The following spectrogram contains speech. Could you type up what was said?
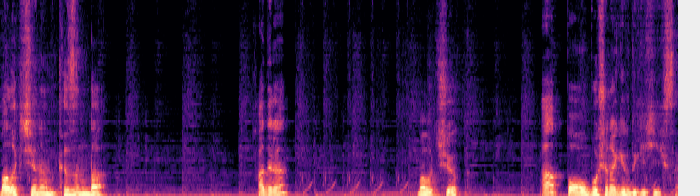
Balıkçının kızında. Hadi lan. Balıkçı yok. Apo boşuna girdik 2x'e.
